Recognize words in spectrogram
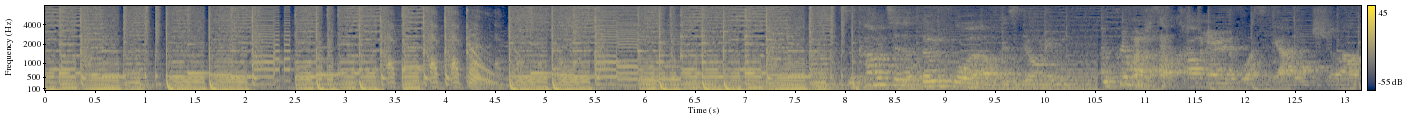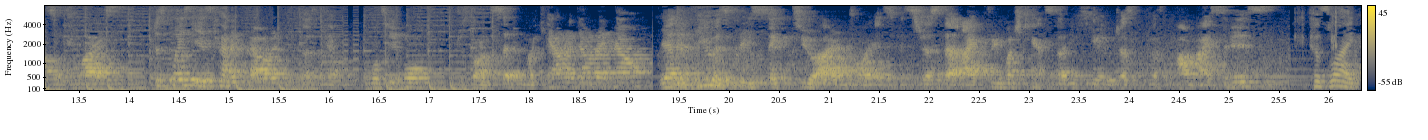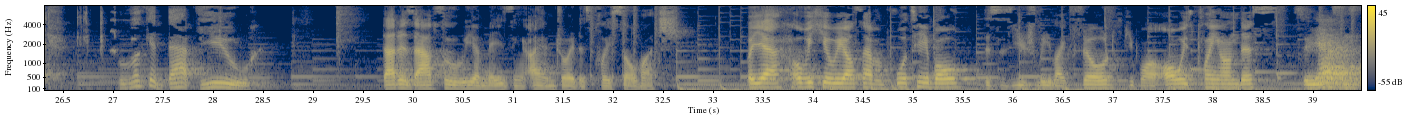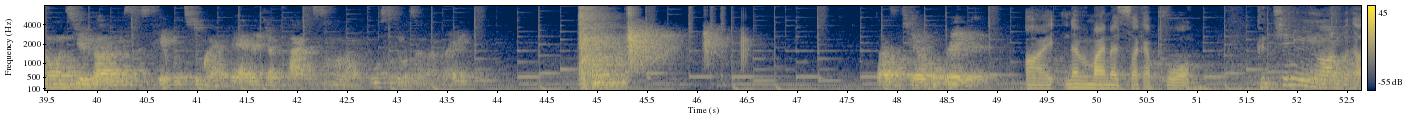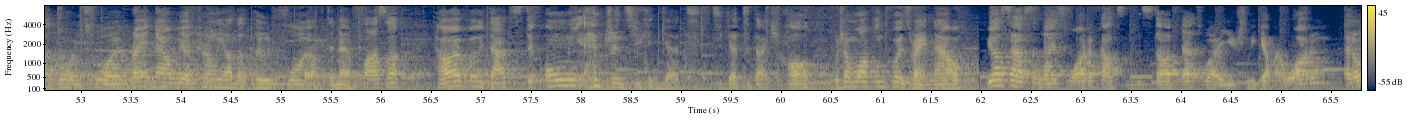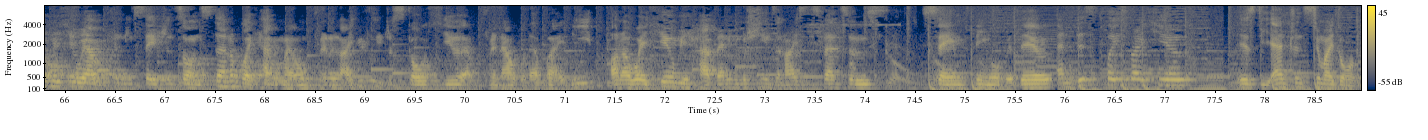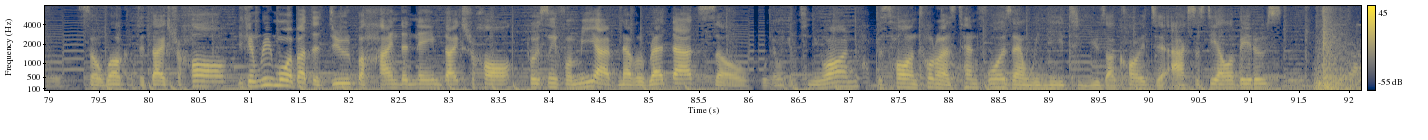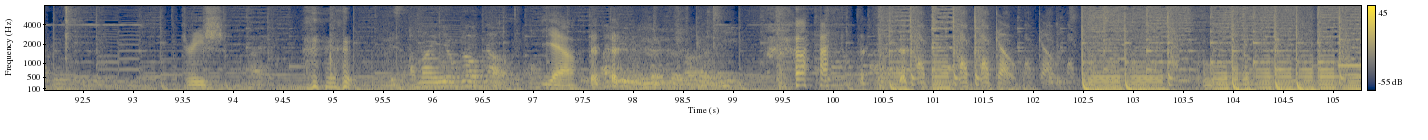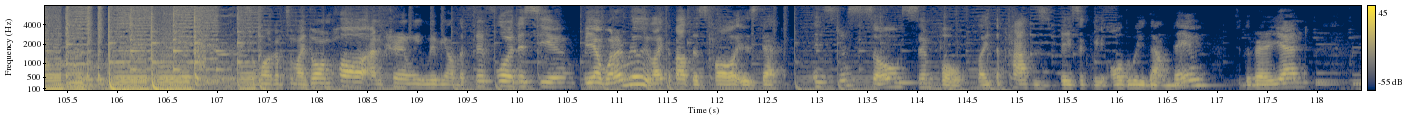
Third floor of this building, we pretty much just have a common area for us to gather, chill out, socialize. This place is kind of crowded because we have a pool table, just where I'm setting my camera down right now. Yeah, the view is pretty sick too, I enjoy it. It's just that I pretty much can't study here just because of how nice it is. Cause like, look at that view. That is absolutely amazing. I enjoy this place so much. But yeah, over here we also have a pool table. This is usually like filled. People are always playing on this. So yeah, since no one's here, gotta use this table to my advantage and practice some of my pool skills, am I right? That was a terrible break. Alright, never mind I suck at pool. Continuing on with our dorm tour, right now we are currently on the third floor of De Neve Plaza However, that's the only entrance you can get to get to Dykstra Hall, which I'm walking towards right now. We also have some nice water fountains and stuff. That's where I usually get my water. And over here we have a printing station, so instead of like having my own printer, I usually just go here and print out whatever I need. On our way here, we have vending machines and ice dispensers. Same thing over there. And this place right here is the entrance to my dorm room. So welcome to Dykstra Hall. You can read more about the dude behind the name Dykstra Hall. Personally for me, I've never read that, so we're gonna continue on. This hall in total has 10 floors and we need to use our card to access the elevators. Dreesh. Am I in your vlog now? Yeah. go, go. Welcome to my dorm hall. I'm currently living on the fifth floor this year. But yeah, what I really like about this hall is that it's just so simple. Like the path is basically all the way down there to the very end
